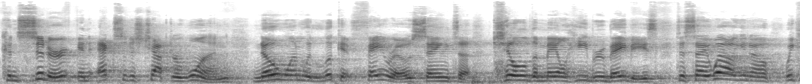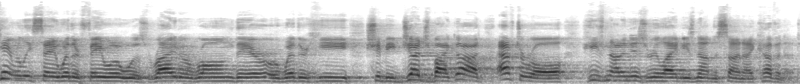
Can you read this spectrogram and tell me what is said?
Consider in Exodus chapter 1, no one would look at Pharaoh saying to kill the male Hebrew babies to say, well, you know, we can't really say whether Pharaoh was right or wrong there or whether he should be judged by God. After all, he's not an Israelite and he's not in the Sinai covenant.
